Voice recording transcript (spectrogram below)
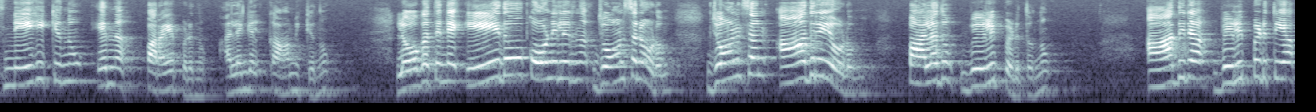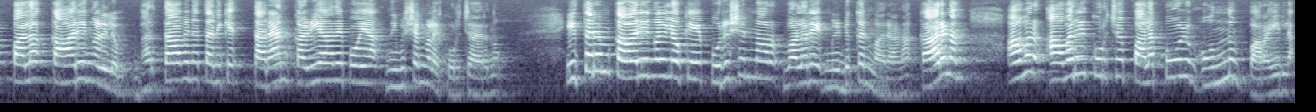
സ്നേഹിക്കുന്നു എന്ന് പറയപ്പെടുന്നു അല്ലെങ്കിൽ കാമിക്കുന്നു. ലോകത്തിന്റെ ഏതോ കോണിലിരുന്ന് ജോൺസണോടും ജോൺസൺ ആതിരയോടും പലതും വെളിപ്പെടുത്തുന്നു. ആതിര വെളിപ്പെടുത്തിയ പല കാര്യങ്ങളിലും ഭർത്താവിന് തനിക്ക് തരാൻ കഴിയാതെ പോയ നിമിഷങ്ങളെക്കുറിച്ചായിരുന്നു. ഇത്തരം കാര്യങ്ങളിലൊക്കെ പുരുഷന്മാർ വളരെ മിടുക്കന്മാരാണ്. കാരണം അവർ അവരെക്കുറിച്ച് പലപ്പോഴും ഒന്നും പറയില്ല.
